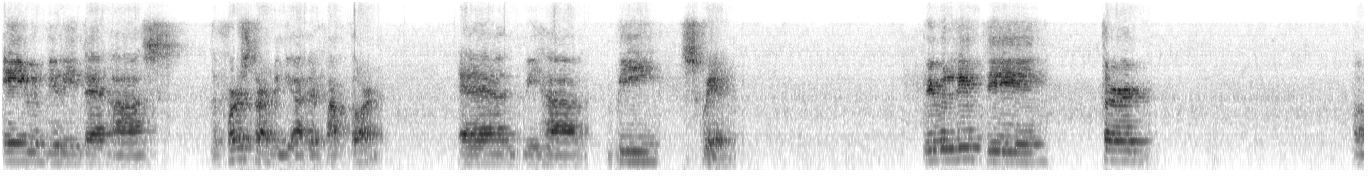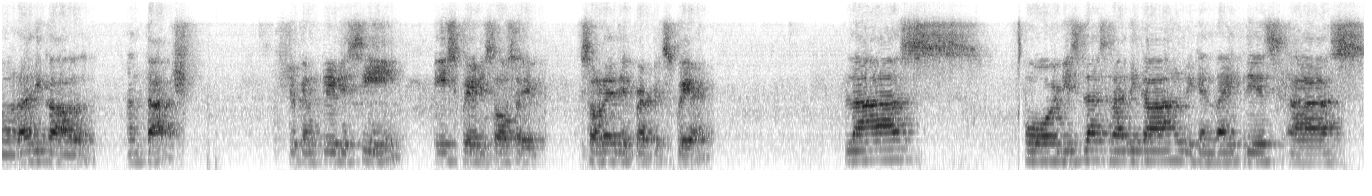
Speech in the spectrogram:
A will be written as the first term in the other factor. And we have B squared. We will leave the third uh, radical untouched. As you can clearly see, a squared is also a, is already a perfect square. Plus, for this last radical, we can write this as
